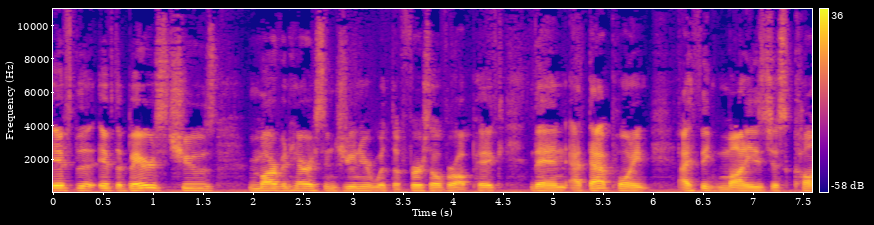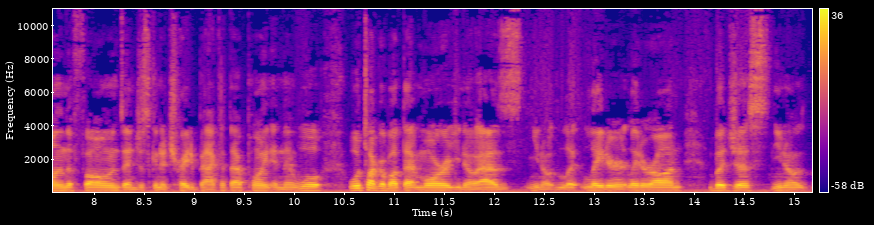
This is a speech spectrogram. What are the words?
if the if the Bears choose Marvin Harrison Jr. with the first overall pick, then at that point, I think Monti's just calling the phones and just going to trade back at that point, and then we'll we'll talk about that more, you know, as you know l- later later on. But just you know,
